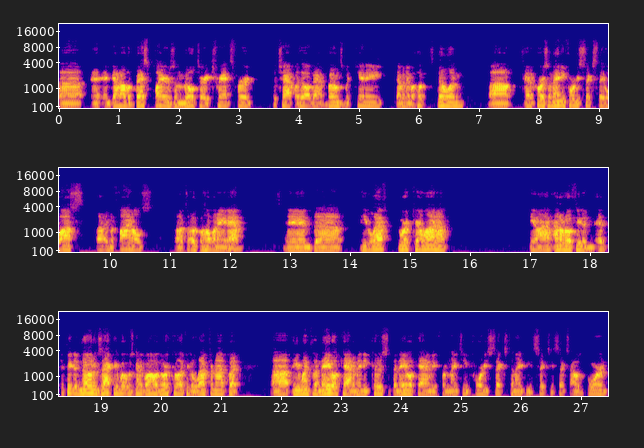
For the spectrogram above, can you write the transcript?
uh, and, and, got all the best players in the military transferred to Chapel Hill. Got Bones McKinney, got of Hooks Dillon, uh, and of course in 1946 they lost uh, in the finals uh, to Oklahoma A&M, and uh, he left North Carolina you know, I, I, don't know if he'd have, if he'd have known exactly what was going to go on with North Carolina, if he'd have left or not. But uh, he went to the Naval Academy and he coached at the Naval Academy from 1946 to 1966. I was born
